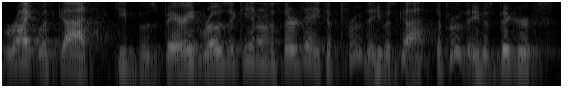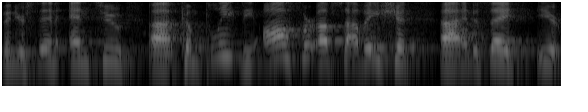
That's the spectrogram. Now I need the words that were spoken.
right with God. He was buried, rose again on the third day to prove that he was God, to prove that he was bigger than your sin, and to uh, complete the offer of salvation uh, and to say, Here,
